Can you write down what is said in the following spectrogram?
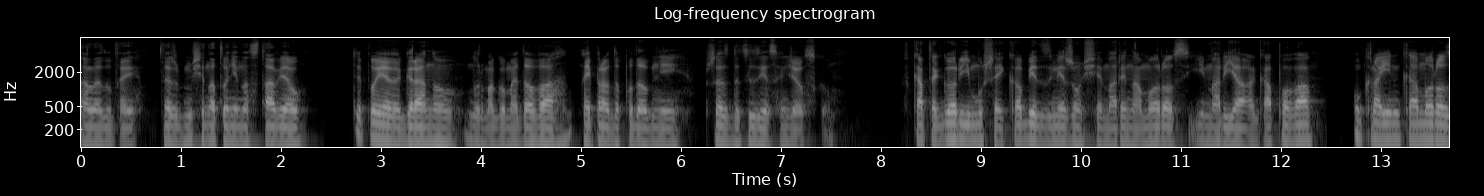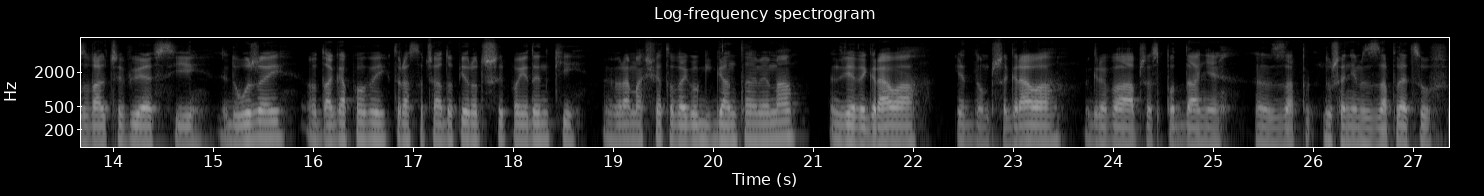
ale tutaj też bym się na to nie nastawiał. Typuję wygraną Nurmagomedowa najprawdopodobniej przez decyzję sędziowską. W kategorii muszej kobiet zmierzą się Maryna Moros i Maria Agapowa. Ukrainka Moros walczy w UFC dłużej od Agapowej, która stoczyła dopiero trzy pojedynki w ramach światowego giganta MMA. Dwie wygrała, jedną przegrała. Wygrywała przez poddanie z duszeniem z zapleców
